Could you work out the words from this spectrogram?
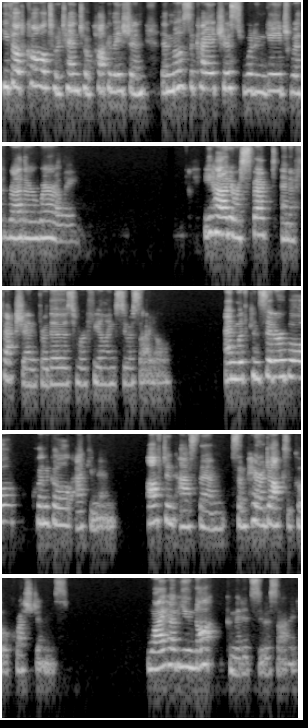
He felt called to attend to a population that most psychiatrists would engage with rather warily. He had a respect and affection for those who were feeling suicidal, and with considerable clinical acumen, often asked them some paradoxical questions. Why have you not committed suicide?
